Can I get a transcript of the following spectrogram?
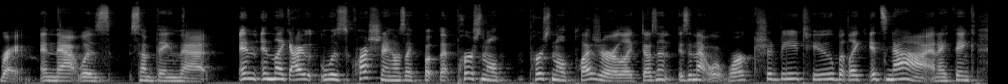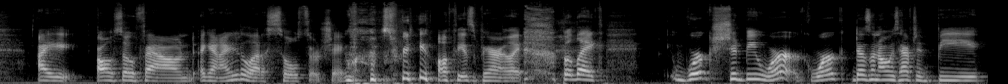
right. And that was something that and and like I was questioning, I was like, but that personal personal pleasure, like doesn't isn't that what work should be too? But like it's not. And I think I also found again, I did a lot of soul searching when I was reading all these apparently. But like work should be work. Work doesn't always have to be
